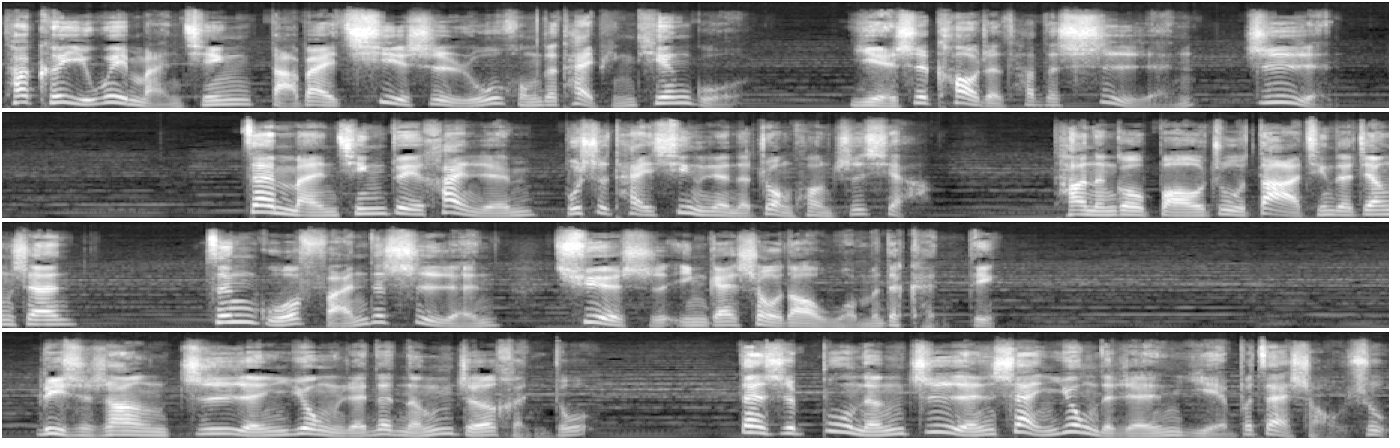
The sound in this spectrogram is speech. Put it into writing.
他可以为满清打败气势如虹的太平天国，也是靠着他的识人知人。在满清对汉人不是太信任的状况之下，他能够保住大清的江山。曾国藩的识人确实应该受到我们的肯定。历史上知人用人的能者很多。但是不能知人善用的人也不在少数。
